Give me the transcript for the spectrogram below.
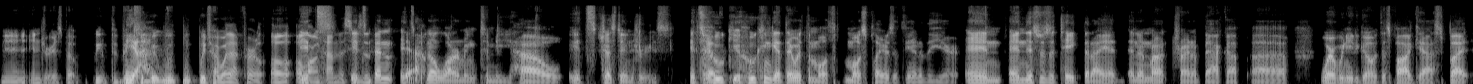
In injuries, but we've we, Yeah. we, we, we, we've talked about that for a, a, a long time this season. It's been it's Yeah. been alarming to me how it's just injuries. It's Yep. who who can get there with the most most players at the end of the year. And and this was a take that I had, and I'm not trying to back up uh, where we need to go with this podcast, but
